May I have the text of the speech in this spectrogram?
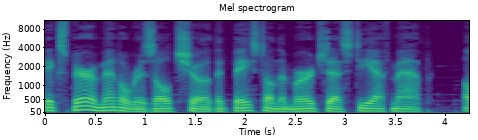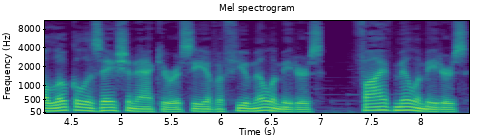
Experimental results show that based on the merged SDF map, a localization accuracy of a few millimeters, 5 millimeters,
